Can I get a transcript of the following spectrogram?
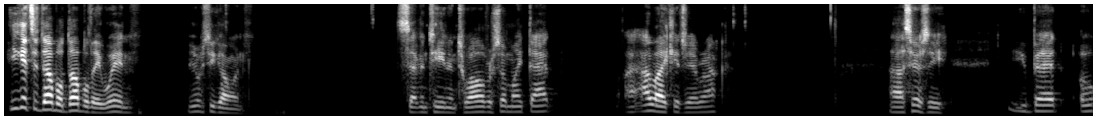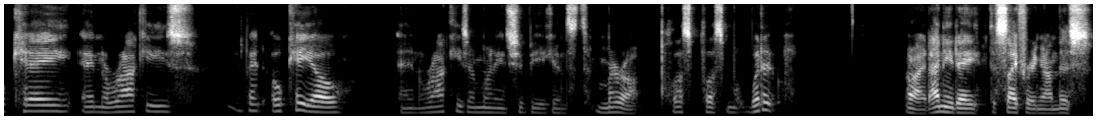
He gets a double double, they win. You know what's he going? 17 and 12 or something like that. I, I like it, J Rock. Uh, seriously, you bet OK and the Rockies. You bet OKO and Rockies are money. It should be against Murrow plus plus. What it? All right, I need a deciphering on this.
